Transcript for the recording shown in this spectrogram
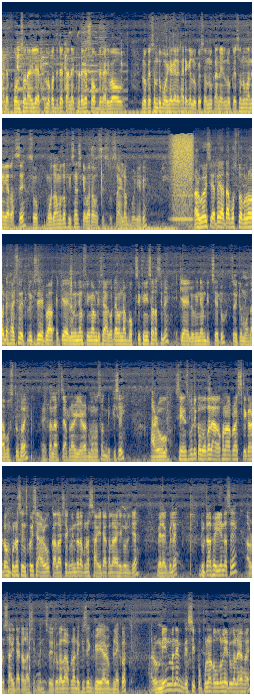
মানে ফোন চোন আহিলে এপটোৰ লগত যেতিয়া কানেক্ট হৈ থাকে চব দেখাই দিব। লোকেশ্যনটো বঢ়িয়াকৈ দেখাই থাকে লোকেশ্যনো কানেক্ট লোকেশ্যনো মানে ইয়াত আছে। চ' মজা মজা ফিচাৰ্ছ কেইবাটাও আছে। চ' চাই লওক বঢ়িয়াকৈ। আৰু গাইছ ইয়াতে এটা বস্তু আপোনালোকক দেখাইছোঁ এইটো লিখিছে এইটো এতিয়া এলুমিনিয়াম চিংগাম দিছে। আগতে আপোনাৰ বক্সি ফিনিছত আছিলে এতিয়া এলুমিনিয়াম দিছে এইটো চ' এইটো মজা বস্তু হয়। আৰু এইফালে আছে আপোনাৰ ইয়েৰত মনোচক দেখিছে আৰু চেঞ্জ বুলি ক'ব গ'লে আগৰখনৰ আপোনাৰ ষ্টিকাৰটো সম্পূৰ্ণ চেঞ্জ কৰিছে আৰু কালাৰ ছেগমেণ্টত আপোনাৰ চাৰিটা কালাৰ আহি গ'ল এতিয়া বেলেগ বেলেগ দুটা ভেৰিয়েণ্ট আছে আৰু চাৰিটা কালাৰ ছেগমেণ্ট চ' এইটো কালাৰ আপোনাৰ দেখিছে গ্ৰে আৰু ব্লেকত আৰু মেইন মানে বেছি পপুলাৰ ক'ব গ'লে এইটো কালাৰে হয়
